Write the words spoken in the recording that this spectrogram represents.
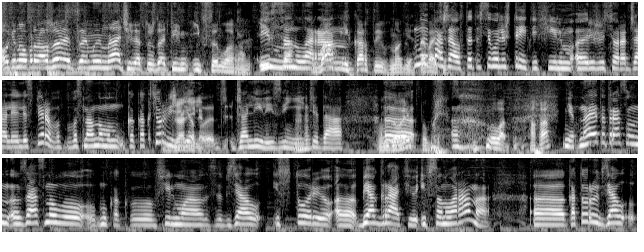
Полкино продолжается, и мы начали обсуждать фильм Ив Сен-Лоран. Ив Сен-Лоран. Вам и карты в ноги. Ну и Давайте. пожалуйста, это всего лишь третий фильм э, режиссера Джалия Леспера. В основном он как актер везде... Джалиля. э, Джалили, извините, да. Он Э, говорит по-бурятски? Ну ладно. Ага. Нет, на этот раз он э, за основу, ну, как э, фильма взял историю, э, биографию Ив Сен-Лорана, э, которую взял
